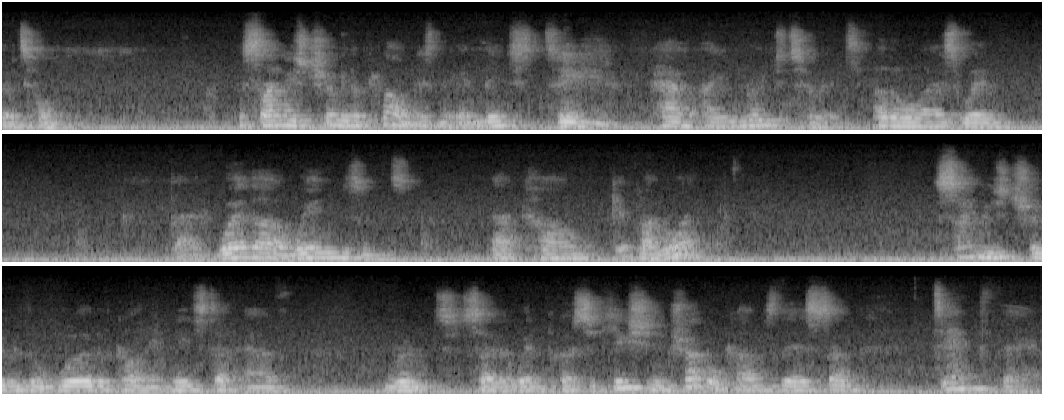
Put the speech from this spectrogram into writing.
of time. The same is true with a plant, isn't it? It needs to have a root to it. Otherwise, when bad weather, winds, and that calm get blown away. Same is true with the Word of God. It needs to have roots so that when persecution and trouble comes, there's some depth there.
